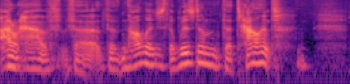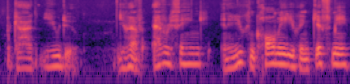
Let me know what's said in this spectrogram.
I don't have the the knowledge, the wisdom, the talent, but God, you do. You have everything, and you can call me, you can gift me,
